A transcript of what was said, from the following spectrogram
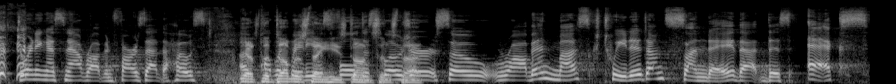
Joining us now, Roben Farzad, the host of Yeah, it's the Public dumbest Radio's thing he's Full done since Disclosure. that. So, Roben, Musk tweeted on Sunday that this X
